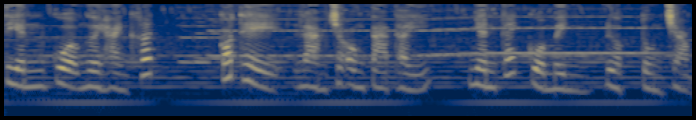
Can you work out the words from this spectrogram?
tiền của người hành khất có thể làm cho ông ta thấy nhân cách của mình được tôn trọng.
